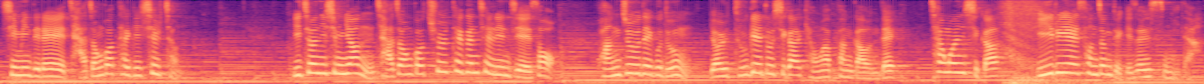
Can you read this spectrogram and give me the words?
시민들의 자전거 타기 실천, 2020년 자전거 출퇴근 챌린지에서 광주, 대구 등 12개 도시가 경합한 가운데 창원시가 1위에 선정되기도 했습니다.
